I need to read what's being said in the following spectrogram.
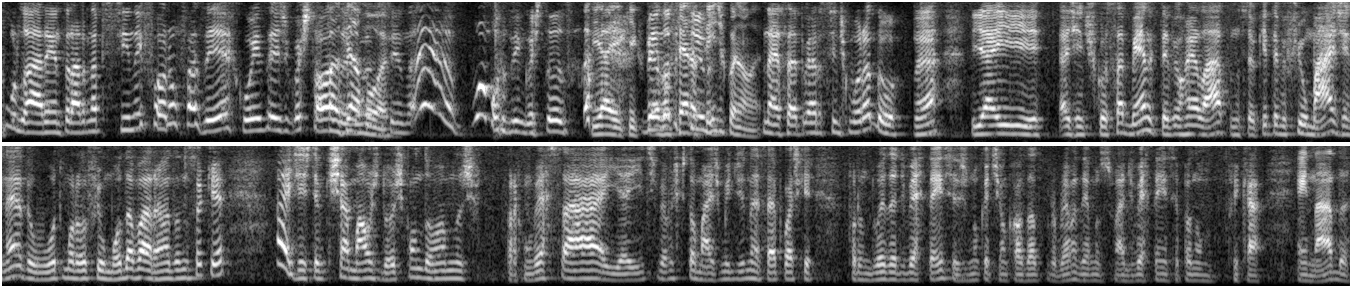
pularam, entraram na piscina e foram fazer coisas gostosas. Fazer amor. Piscina. É, um amorzinho gostoso. E aí, que, você era síndico ou não? Nessa época eu era síndico morador, né? E aí a gente ficou sabendo que teve um relato, não sei o que, teve filmagem, né? O outro morador filmou da varanda, não sei o que. Aí a gente teve que chamar os dois condôminos para conversar e aí tivemos que tomar as medidas. Nessa época, eu acho que foram duas advertências, nunca tinham causado problema, demos uma advertência para não ficar em nada,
